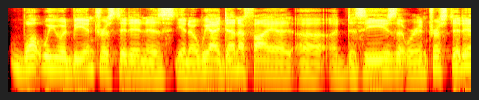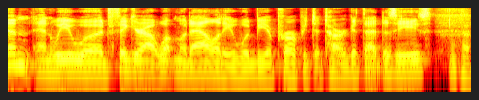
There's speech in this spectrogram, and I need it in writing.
what we would be interested in is, you know, we identify a, a, a, disease that we're interested in, and we would figure out what modality would be appropriate to target that disease. Okay.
